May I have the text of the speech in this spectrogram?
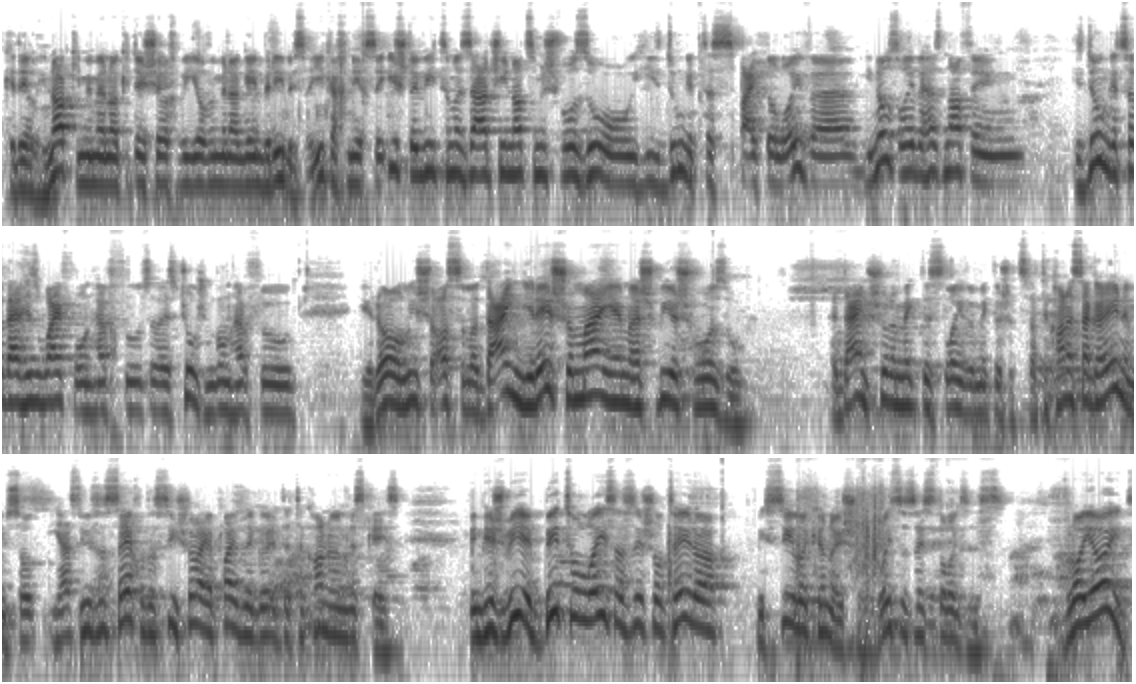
Kedel hinak mi meno kedel shel khvi yov min agem bribes. Ich ach nicht se ist der wie zum zachi not zum schwo so he's doing it to spite the loiva. He knows the loiva has nothing. He's doing it so that his wife won't have food, so that his children don't have food. Yiro lisha asla dain yire shomayem ashbi shwo zo. A dain should make this slave make the shit. The kana sagainim, so he has to use a sech to see should I apply the the takana in this case. Im hishbi a bit to leisa se shotera we see like an issue. Leisa se still exists. Vlo yoid.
